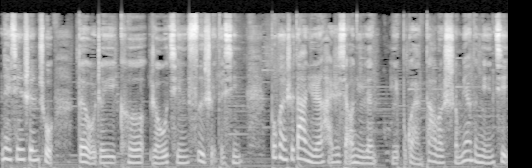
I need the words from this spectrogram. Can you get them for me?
内心深处都有着一颗柔情似水的心。不管是大女人还是小女人，也不管到了什么样的年纪，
